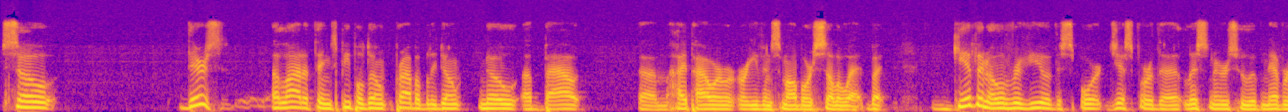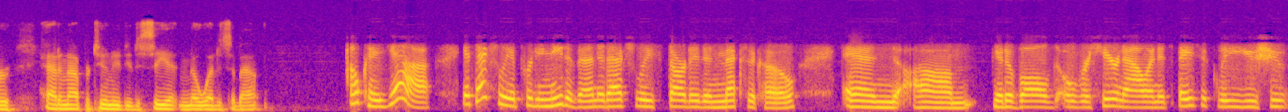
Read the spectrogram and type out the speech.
So there's a lot of things people don't probably don't know about um, high power or even small bore silhouette, but give an overview of the sport just for the listeners who have never had an opportunity to see it and know what it's about. Okay, yeah. It's actually a pretty neat event. It actually started in Mexico and um, it evolved over here now, and it's basically you shoot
